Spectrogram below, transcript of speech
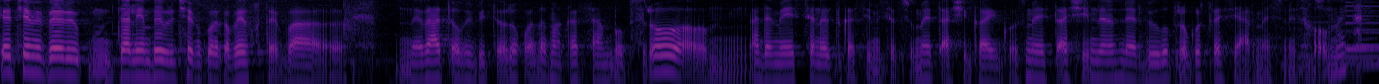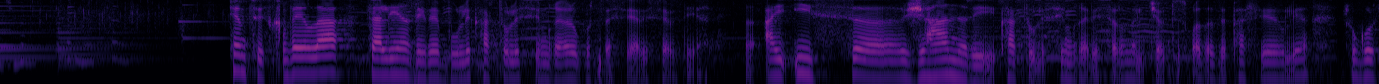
ჩემი ბევრი ძალიან ბევრი ჩემი კოლეგა ვერ ხვდება რატომ იმიტომ რომ ყველა მაგას ამბობს რომ ადამიანის სცენას დგას იმისაც რომ მე ტაში გაიგოს მე ეს ტაში იმდენად ნერვიულობ როგორც წესი არ მესმის ხოლმე. ჩემთვის ყველა ძალიან ღირებული ქართული სიმღერა როგორც წესი არის სევდიანი აი ის ჟანრი ქართული სიმღერის რომელიც ჩემთვის ყველაზე ფასიურია როგორც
